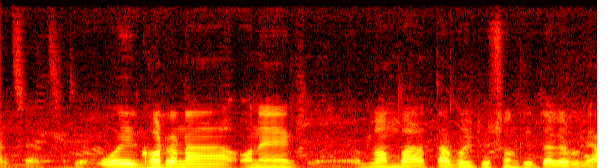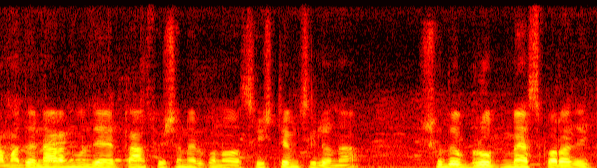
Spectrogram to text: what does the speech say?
আচ্ছা আচ্ছা। ওই ঘটনা অনেক লম্বা তারপর একটু সংক্ষিপ্ত আগে বলি। আমাদের নারায়ণগঞ্জে ট্রান্সমিশনের কোনো সিস্টেম ছিল না শুধু গ্রুপ ম্যাচ করা যেত।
